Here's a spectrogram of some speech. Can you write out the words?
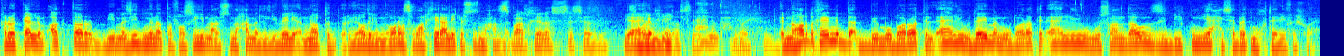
خلونا نتكلم أكتر بمزيد من التفاصيل مع الأستاذ محمد الجبالي الناقد الرياضي اللي منورنا. صباح الخير عليك يا أستاذ محمد. صباح الخير يا أستاذ شاذلي. يا الخير بيك. أهلا بحضرتك. النهارده خلينا نبدأ بمباراة الأهلي ودايما مباراة الأهلي وسان داونز بيكون ليها حسابات مختلفة شوية.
